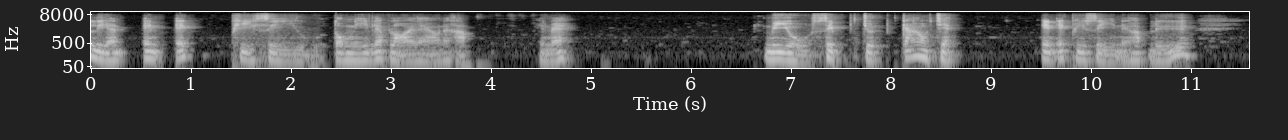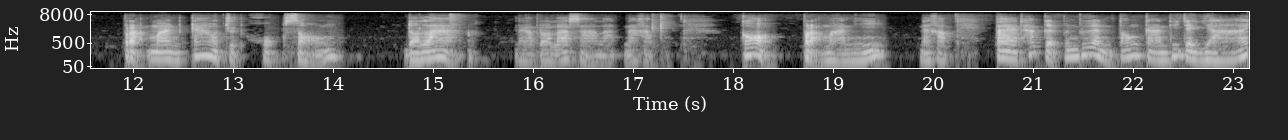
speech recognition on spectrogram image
เหรียญ NXPC อยู่ตรงนี้เรียบร้อยแล้วนะครับ เห็นไหมมีอยู่ 10.97 NXPC นะครับ หรือประมาณ 9.62 ดอลลาร์ นะครับดอลลาร์สหรัฐนะครับ ก็ประมาณนี้นะครับ แต่ถ้าเกิดเพื่อนๆต้องการที่จะย้าย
